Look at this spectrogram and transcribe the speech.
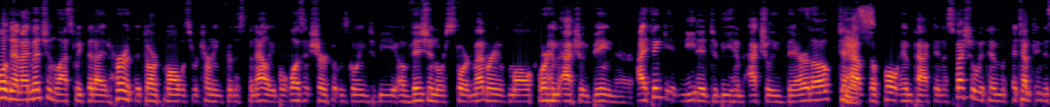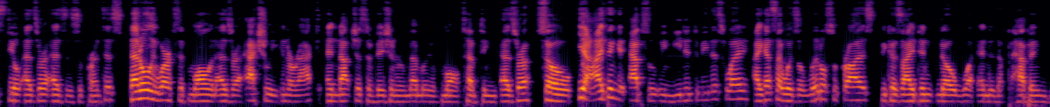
Well, Dan, I mentioned last week that I had heard that Darth Maul was returning for this finale, but wasn't sure if it was going to be a vision or stored memory of Maul or him actually being there. I think it needed to be him actually there, though, to have the full impact, and especially with him attempting to steal Ezra as his apprentice. That only works if Maul and Ezra actually interact and not just a vision or memory of Maul tempting Ezra. So, yeah, I think it absolutely needed to be this way. I guess I was a little surprised because I didn't know what ended up happening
